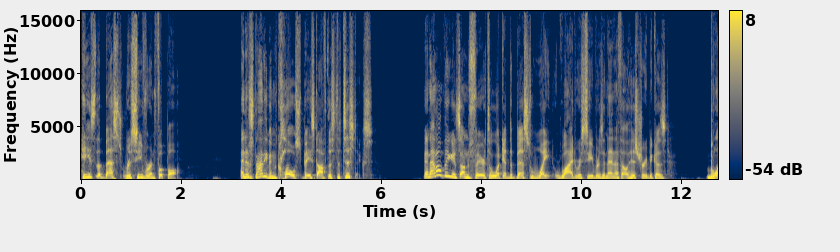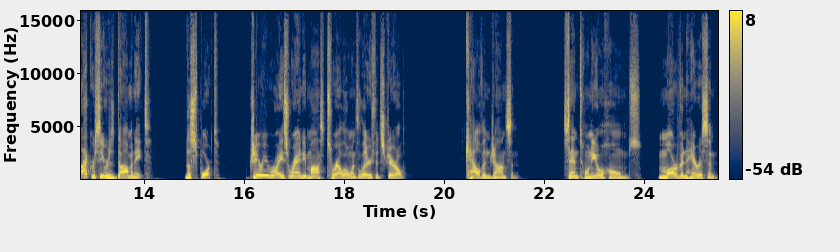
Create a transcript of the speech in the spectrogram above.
He's the best receiver in football. And it's not even close based off the statistics. And I don't think it's unfair to look at the best white wide receivers in NFL history because black receivers dominate the sport. Jerry Rice, Randy Moss, Terrell Owens, Larry Fitzgerald, Calvin Johnson, Santonio Holmes, Marvin Harrison.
